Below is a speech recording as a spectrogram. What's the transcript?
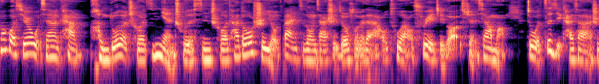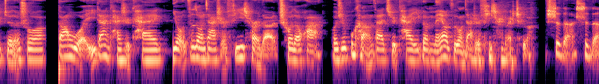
包括其实我现在看很多的车，今年出的新车，它都是有半自动驾驶，就是所谓的 L two、L three 这个选项嘛。就我自己开下来是觉得说。当我一旦开始开有自动驾驶 feature 的车的话，我是不可能再去开一个没有自动驾驶 feature 的车。是的，是的，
